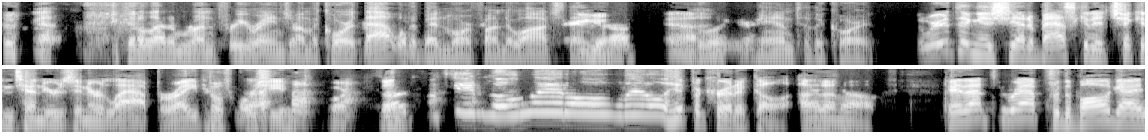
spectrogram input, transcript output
You could have let him run free range on the court. That would have been more fun to watch There than you. Yeah. gluing your hand to the court. The weird thing is she had a basket of chicken tenders in her lap right before she hit the court. So it seems a little, little hypocritical. I don't know. Hey, that's a wrap for the ball guys.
